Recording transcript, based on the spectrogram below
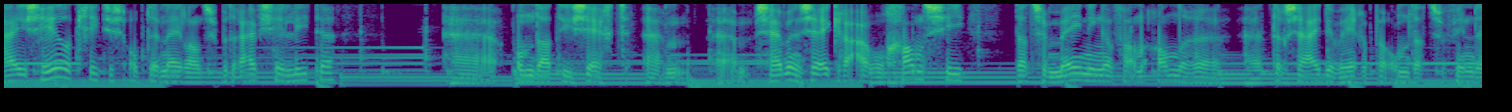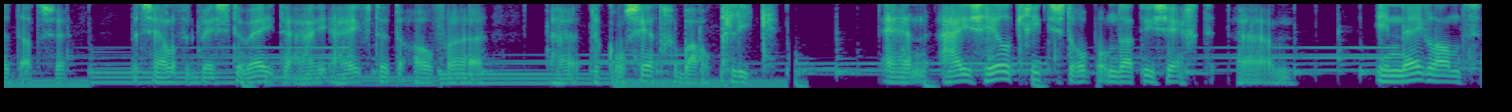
hij is heel kritisch op de Nederlandse bedrijfselite. Uh, omdat hij zegt, um, ze hebben een zekere arrogantie dat ze meningen van anderen uh, terzijde werpen omdat ze vinden dat ze het zelf het beste weten. Hij, heeft het over uh, de concertgebouw-kliek. En hij is heel kritisch erop omdat hij zegt: um, in Nederland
